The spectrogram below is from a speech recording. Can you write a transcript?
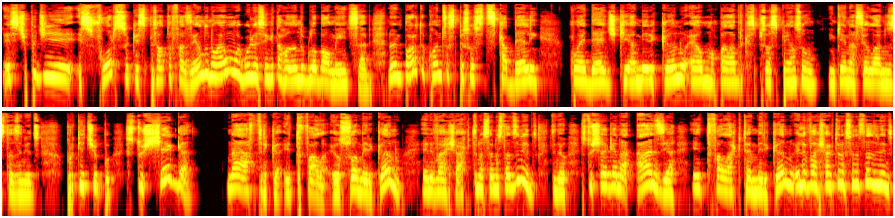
esse tipo de esforço que esse pessoal tá fazendo não é um bagulho assim que tá rolando globalmente, sabe? Não importa quantas pessoas se descabelem com a ideia de que americano é uma palavra que as pessoas pensam em quem nasceu lá nos Estados Unidos. Porque, tipo, se tu chega na África e tu fala, eu sou americano, ele vai achar que tu nasceu nos Estados Unidos, entendeu? Se tu chega na Ásia e tu falar que tu é americano, ele vai achar que tu nasceu nos Estados Unidos.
